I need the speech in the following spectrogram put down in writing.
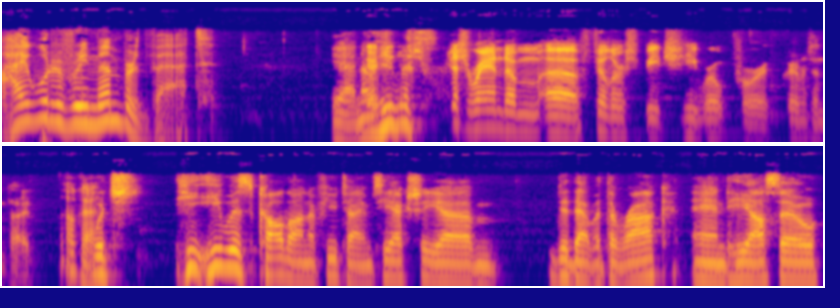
I would have remembered that. Yeah, no, Yeah, he just, was just random uh, filler speech he wrote for Crimson Tide. Okay. which he he was called on a few times. He actually um, did that with The Rock, and he also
